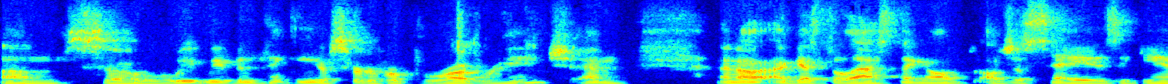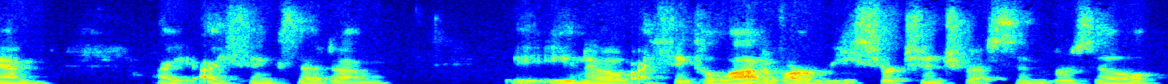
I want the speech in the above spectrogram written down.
um, so we, we've been thinking of sort of a broad range. And, and I, I guess the last thing I'll, I'll just say is, again, I, I think that, um, you know, I think a lot of our research interests in Brazil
